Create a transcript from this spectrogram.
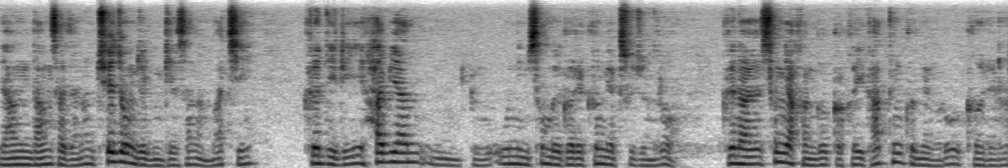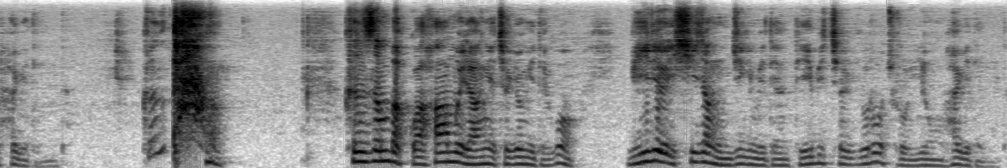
양 당사자는 최종적인 계산은 마치 그들이 합의한 음, 그 운임 선물 거래 금액 수준으로 그날 성약한 것과 거의 같은 금액으로 거래를 하게 됩니다. 큰, 큰 선박과 화물량에 적용이 되고 미래의 시장 움직임에 대한 대비책으로 주로 이용을 하게 됩니다.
